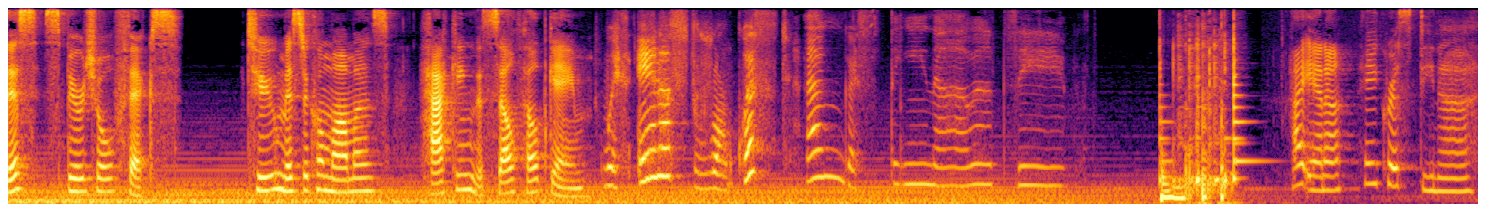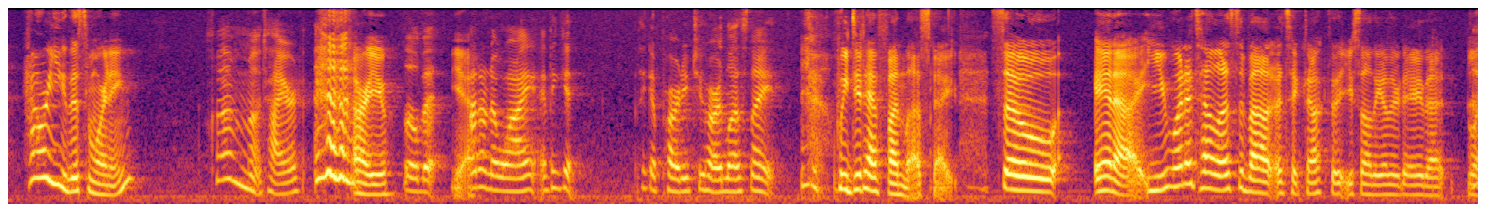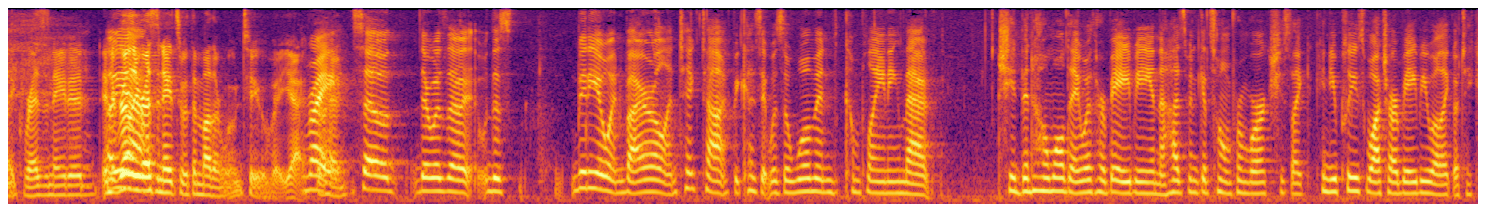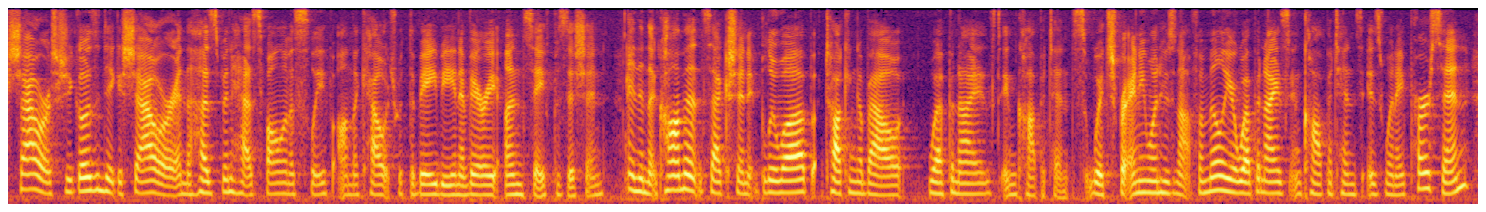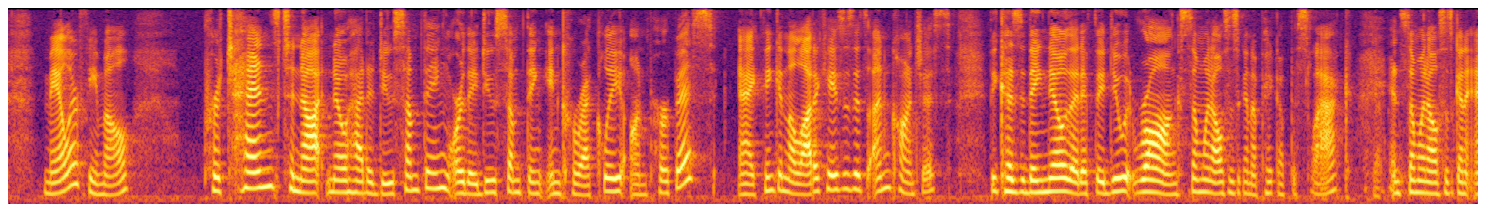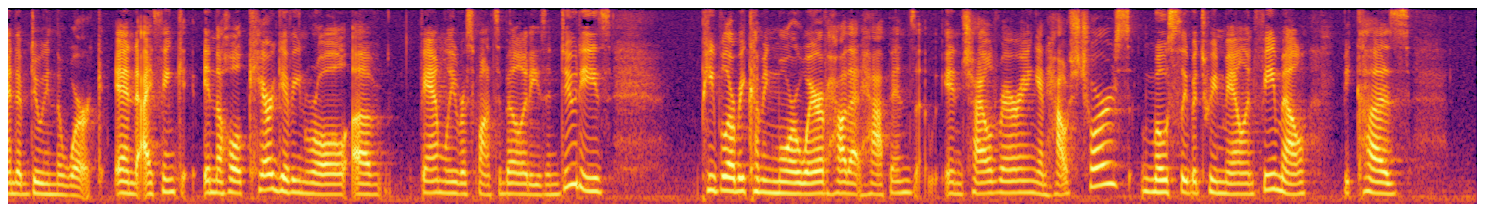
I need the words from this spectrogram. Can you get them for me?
This Spiritual Fix. Two mystical mamas hacking the self help game. with Anna Stromquist and Christina Ritzy. Hi, Anna. Hey, Christina. How are you this morning? I'm tired. Are you? A little bit. Yeah. I don't know why. I think it. I think I partied too hard last night. We did have fun last night. So, Anna, you want to tell us about a TikTok that you saw the other day that like resonated, and Oh, it really yeah. resonates with the mother wound too. But yeah, go Right. ahead. So there was a this video went viral on TikTok because it was a woman complaining that she had been home all day with her baby and the husband gets home from work. She's like, "Can you please watch our baby while I go take a shower?" So she goes and take a shower and the husband has fallen asleep on the couch with the baby in a very unsafe position. And in the comment section, it blew up talking about weaponized incompetence, which for anyone who's not familiar, weaponized incompetence is when a person, male or female, pretends to not know how to do something or they do something incorrectly on purpose. And I think in a lot of cases it's unconscious because they know that if they do it wrong, someone else is going to pick up the slack and someone else is going to end up doing the work. And I think in the whole caregiving role of family responsibilities and duties, people are becoming more aware of how that happens in child rearing and house chores, mostly between male and female, because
